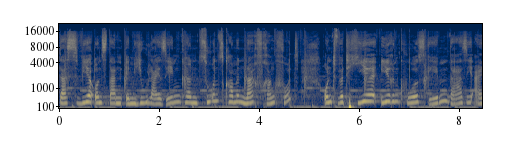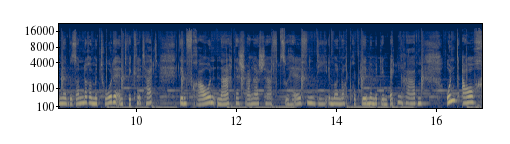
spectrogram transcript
dass wir uns dann im Juli sehen können, zu uns kommen nach Frankfurt und wird hier ihren Kurs geben, da sie eine besondere Methode entwickelt hat, den Frauen nach der Schwangerschaft zu helfen, die immer noch Probleme mit dem Becken haben und auch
